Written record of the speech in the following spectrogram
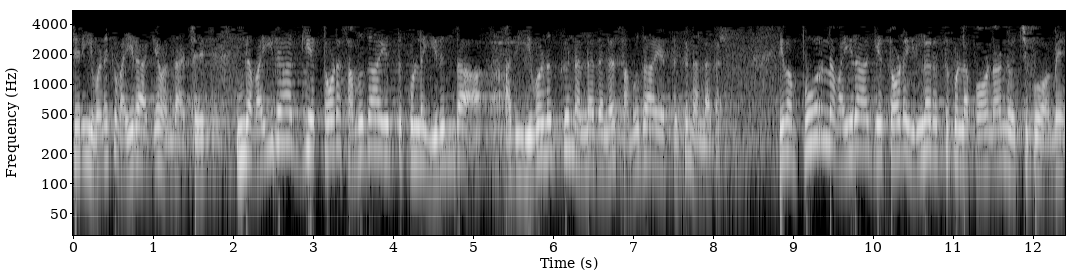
சரி இவனுக்கு வைராகியம் வந்தாச்சு. இந்த வைராகியத்தோட சமுதாயத்துக்குள்ள இருந்தா அது இவனுக்கு நல்லதல்ல சமுதாயத்துக்கு நல்லதல்ல. இவன் பூர்ண வைராகியத்தோட இல்லறத்துக்குள்ள போனான்னு வச்சுக்குவோமே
